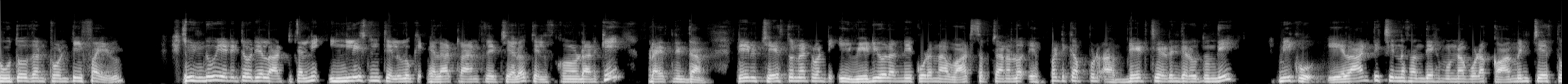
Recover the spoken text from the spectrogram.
two thousand twenty five Hindu editorial ఆర్టికల్ని ఇంగ్లీష్ నుంచి తెలుగులోకి ఎలా ట్రాన్స్లేట్ చేయాలో తెలుసుకోవడానికి ప్రయత్నిద్దాం. నేను చేస్తున్నటువంటి ఈ వీడియోలన్నీ కూడా నా వాట్సాప్ ఛానల్లో ఎప్పటికప్పుడు అప్డేట్ చేయడం జరుగుతుంది. మీకు ఎలాంటి చిన్న సందేహం ఉన్నా కూడా కామెంట్ చేస్తూ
